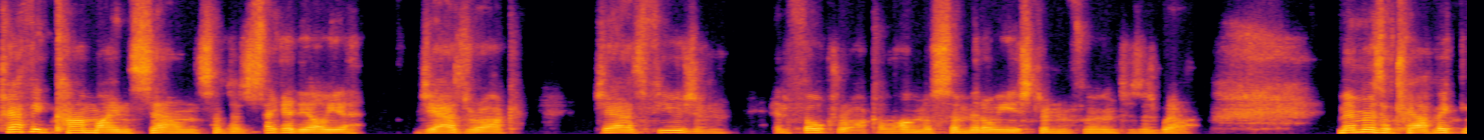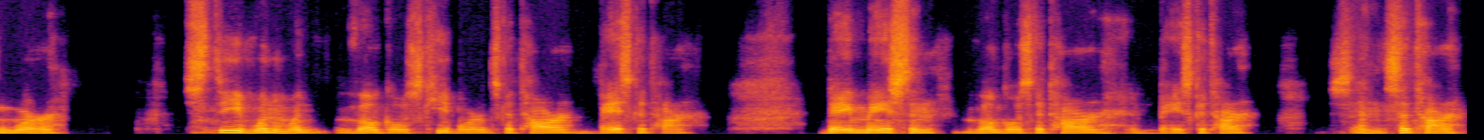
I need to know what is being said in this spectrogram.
Traffic combined sounds such as psychedelia, jazz rock, jazz fusion, and folk rock, along with some Middle Eastern influences as well. Members of Traffic were Steve Winwood, vocals, keyboards, guitar, bass guitar, Dave Mason, vocals, guitar, and bass guitar, and sitar,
